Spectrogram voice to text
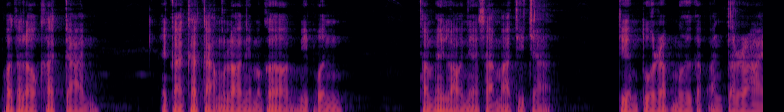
เพราะถ้าเราคาดการในการคาดการของเราเนี่ยมันก็มีผลทำให้เราเนี่ยสามารถที่จะเตรียมตัวรับมือกับอันตราย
